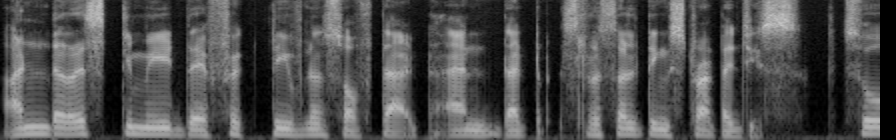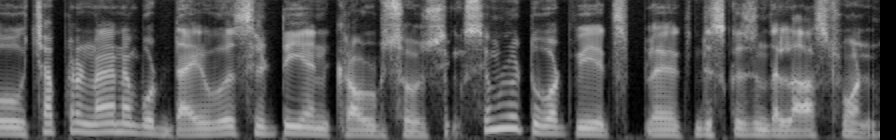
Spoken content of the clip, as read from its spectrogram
underestimate the effectiveness of that and that resulting strategies. So, chapter 9 about diversity and crowdsourcing. Similar to what we discussed in the last one,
